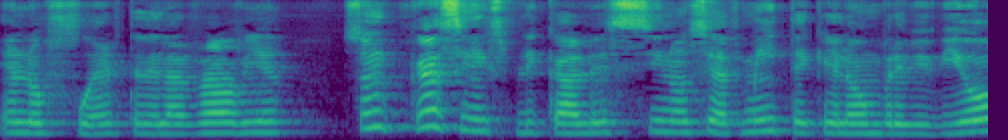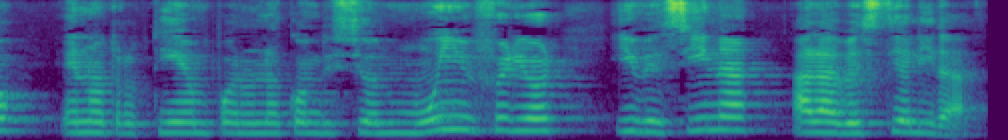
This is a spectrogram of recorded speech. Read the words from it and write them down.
en lo fuerte de la rabia, son casi inexplicables si no se admite que el hombre vivió en otro tiempo en una condición muy inferior y vecina a la bestialidad.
